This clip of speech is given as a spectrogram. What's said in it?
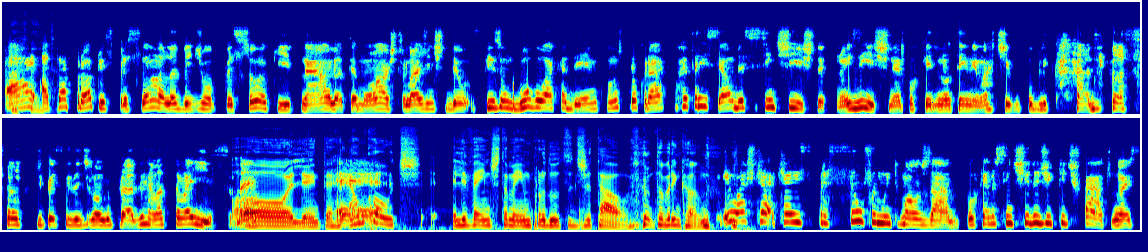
a, até a própria expressão, ela vem de uma pessoa que na aula eu até mostro, lá a gente deu, fiz um Google acadêmico, vamos procurar o referencial desse cientista. Não existe, né? Porque ele não tem nenhum artigo publicado em relação de pesquisa de longo prazo em relação a isso, né? Olha, inter... é... é um coach. Ele vende também um produto digital. Tô brincando. Eu acho que a, que a expressão foi muito mal usada, porque é no sentido de que, de fato, nós,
